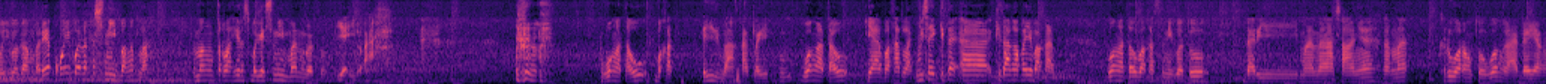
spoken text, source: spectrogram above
gue juga gambar. Ya pokoknya gue anaknya seni banget lah. Emang terlahir sebagai seniman gue tuh. Ya ilah. Gue nggak tahu bakat eh bakat lagi. Gue nggak tahu ya bakat lah. Bisa kita uh, kita anggap aja bakat. Gue nggak tahu bakat seni gue tuh dari mana asalnya karena kedua orang tua gue nggak ada yang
